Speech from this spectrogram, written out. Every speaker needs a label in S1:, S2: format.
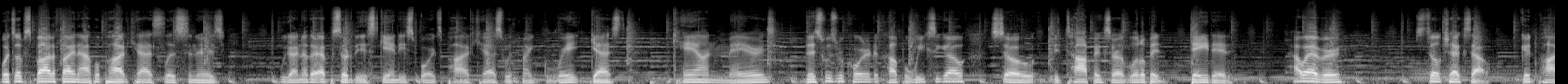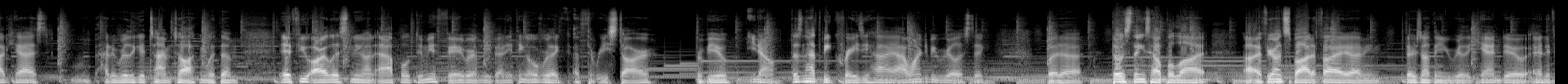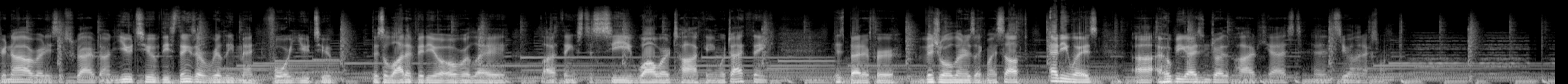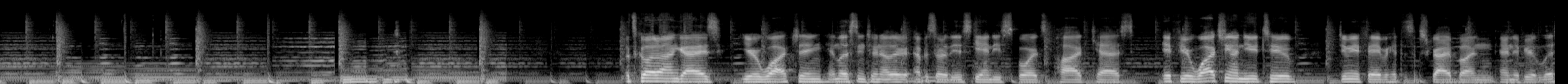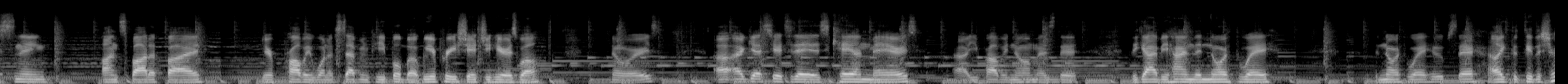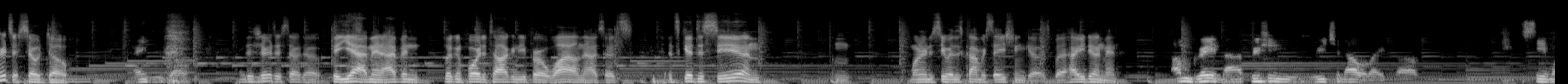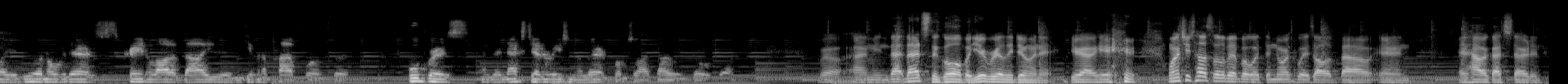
S1: What's up, Spotify and Apple Podcast listeners? We got another episode of the Escandy Sports Podcast with my great guest, Kaon Mayers. This was recorded a couple weeks ago, so the topics are a little bit dated. However, still checks out. Good podcast. Had a really good time talking with them. If you are listening on Apple, do me a favor and leave anything over like a three star review. You know, doesn't have to be crazy high. I want it to be realistic, but uh, those things help a lot. Uh, if you're on Spotify, I mean, there's nothing you really can do. And if you're not already subscribed on YouTube, these things are really meant for YouTube. There's a lot of video overlay, a lot of things to see while we're talking, which I think is better for visual learners like myself. Anyways, uh, I hope you guys enjoy the podcast and see you on the next one. What's going on, guys? You're watching and listening to another episode of the Escandy Sports Podcast. If you're watching on YouTube, do me a favor, hit the subscribe button. And if you're listening on Spotify, you're probably one of seven people, but we appreciate you here as well. No worries. Uh, our guest here today is Kaon Mayers. Uh, you probably know him as the the guy behind the Northway, the Northway hoops. There, I like the dude. The shirts are so dope.
S2: Thank you, bro.
S1: The shirts are so dope. But yeah, man, I've been looking forward to talking to you for a while now. So it's it's good to see you, and I'm wanting to see where this conversation goes. But how you doing, man?
S2: I'm great, man. I appreciate you reaching out, like uh, seeing what you're doing over there is creating a lot of value and giving a platform for hoopers and the next generation to learn from. So I thought it was dope, bro.
S1: Bro, I mean that that's the goal, but you're really doing it. You're out here. Why don't you tell us a little bit about what the Northway is all about and and how it got started?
